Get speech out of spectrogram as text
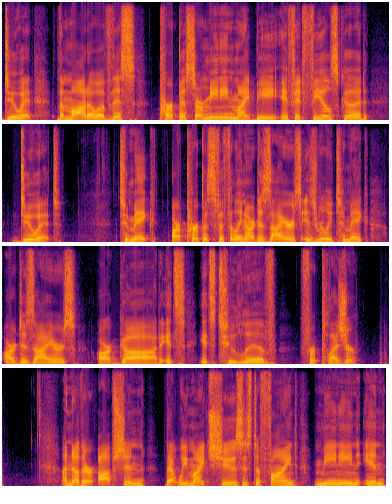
do it. The motto of this purpose or meaning might be if it feels good, do it. To make our purpose fulfilling our desires is really to make our desires our God. It's, it's to live for pleasure. Another option that we might choose is to find meaning in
